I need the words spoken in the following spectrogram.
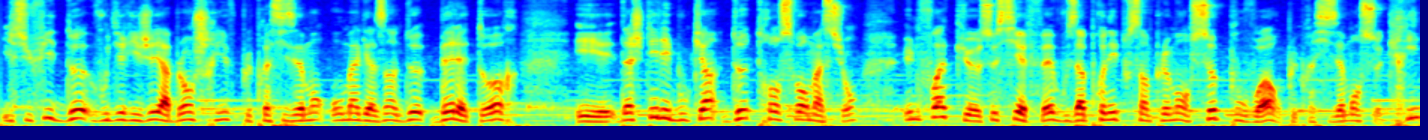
il suffit de vous diriger à Blanche-Rive, plus précisément au magasin de Bellator et d'acheter les bouquins de transformation. Une fois que ceci est fait, vous apprenez tout simplement ce pouvoir, ou plus précisément ce cri,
